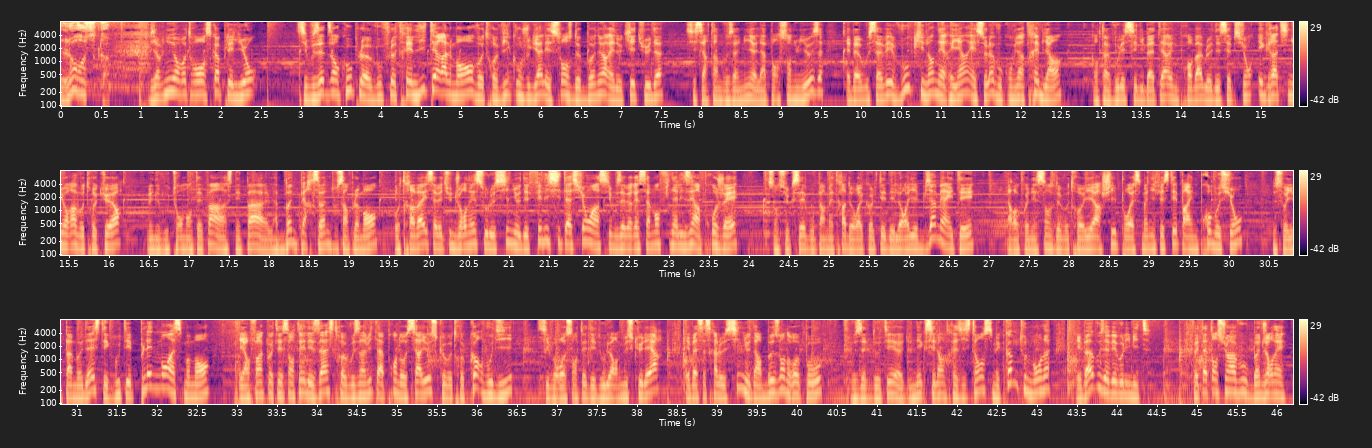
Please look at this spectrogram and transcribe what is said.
L'horoscope. Bienvenue dans votre horoscope les lions. Si vous êtes en couple, vous flotterez littéralement, votre vie conjugale est source de bonheur et de quiétude. Si certains de vos amis la pensent ennuyeuse, eh ben vous savez vous qu'il n'en est rien et cela vous convient très bien. Quant à vous les célibataires, une probable déception égratignera votre cœur, mais ne vous tourmentez pas, hein, ce n'est pas la bonne personne tout simplement. Au travail, ça va être une journée sous le signe des félicitations hein, si vous avez récemment finalisé un projet. Son succès vous permettra de récolter des lauriers bien mérités. La reconnaissance de votre hiérarchie pourrait se manifester par une promotion. Ne soyez pas modeste et goûtez pleinement à ce moment. Et enfin, côté santé, les astres vous invitent à prendre au sérieux ce que votre corps vous dit. Si vous ressentez des douleurs musculaires, eh ben, ça sera le signe d'un besoin de repos. Vous êtes doté euh, d'une excellente résistance, mais comme tout le monde, eh ben, vous avez vos limites. Faites attention à vous, bonne journée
